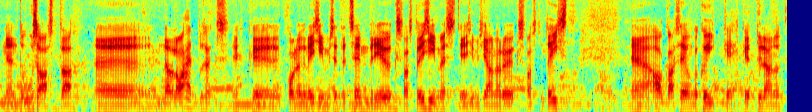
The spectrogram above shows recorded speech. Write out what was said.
nii-öelda uusaasta äh, nädalavahetuseks ehk kolmekümne esimese detsembri ööks vastu esimest ja esimese jaanuari ööks vastu teist aga see on ka kõik, ehk et ülejäänud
